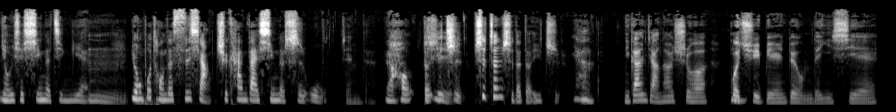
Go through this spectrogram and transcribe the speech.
有一些新的经验，嗯，用不同的思想去看待新的事物，真的，然后得意志是，是真实的得意志呀。嗯、你刚刚讲到说，过去别人对我们的一些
